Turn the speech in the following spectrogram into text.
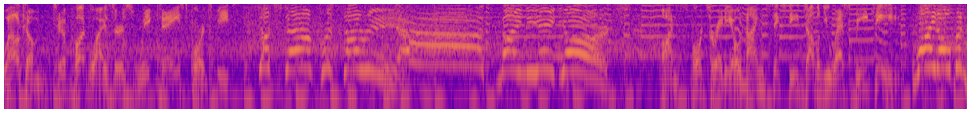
Welcome to Budweiser's weekday sports beat. Touchdown, Chris Tyree! Yes! 98 yards! On Sports Radio 960 WSBT. Wide open,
